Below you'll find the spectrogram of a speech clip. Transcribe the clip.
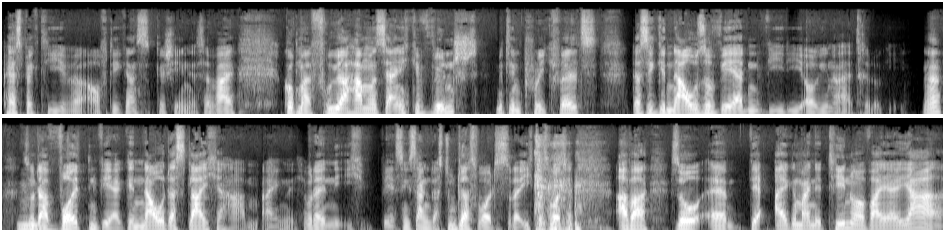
Perspektive auf die ganzen Geschehnisse. Weil, guck mal, früher haben wir uns ja eigentlich gewünscht mit den Prequels, dass sie genauso werden wie die Originaltrilogie. Ne? Mhm. So, da wollten wir genau das Gleiche haben eigentlich. Oder ich will jetzt nicht sagen, dass du das wolltest oder ich das wollte, aber so äh, der allgemeine Tenor war ja, ja,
